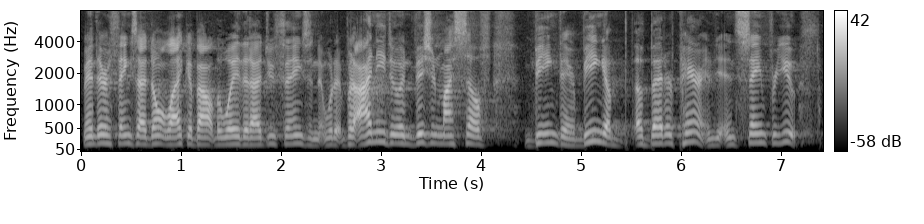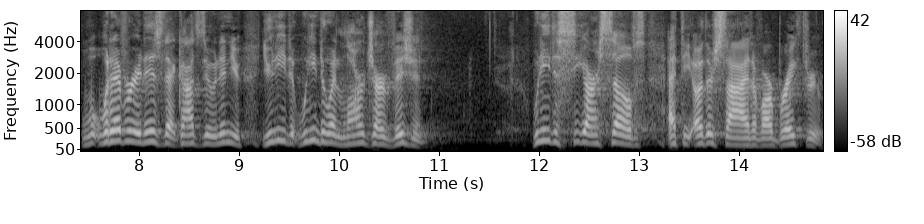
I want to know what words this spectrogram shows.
Man, there are things I don't like about the way that I do things, and, but I need to envision myself being there, being a, a better parent. And same for you. Whatever it is that God's doing in you, you need to, we need to enlarge our vision. We need to see ourselves at the other side of our breakthrough.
